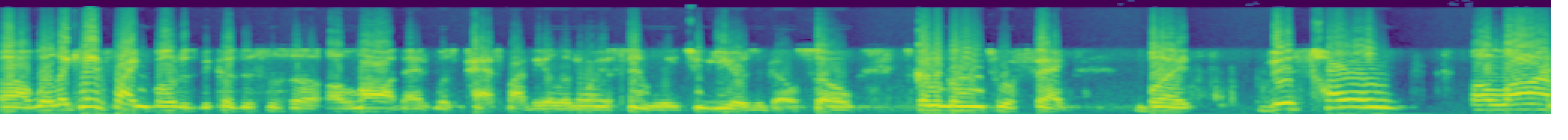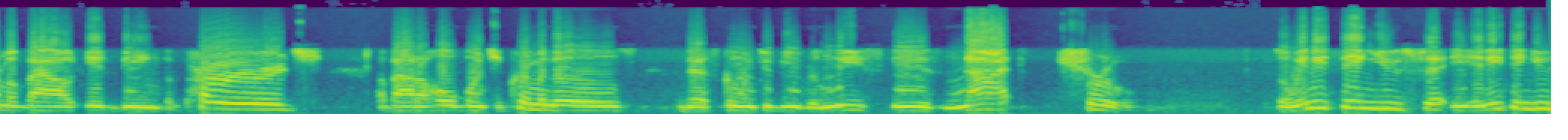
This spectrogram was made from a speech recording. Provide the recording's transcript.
uh, well, they can't frighten voters because this is a, a law that was passed by the Illinois Assembly two years ago. So it's going to go into effect. But this whole alarm about it being the purge, about a whole bunch of criminals that's going to be released is not true. So anything you say, anything you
